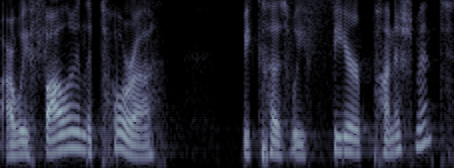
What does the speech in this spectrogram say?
are we following the Torah because we fear punishment?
